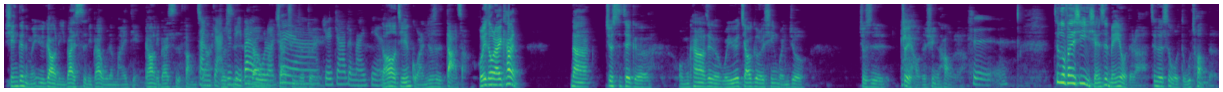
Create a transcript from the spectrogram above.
先跟你们预告礼拜四、礼拜五的买点。刚好礼拜四放假，假就是礼拜五了，买下去就对，对啊，绝佳的买点。然后今天果然就是大涨。回头来看，那就是这个，我们看到这个违约交割的新闻就，就就是最好的讯号了。是，这个分析以前是没有的啦，这个是我独创的。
